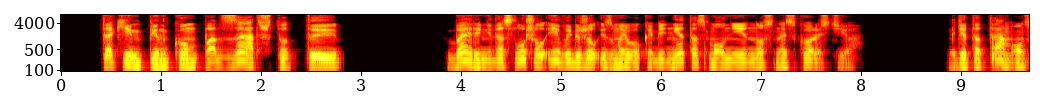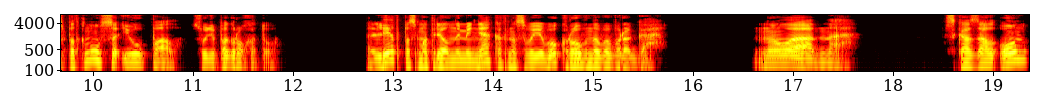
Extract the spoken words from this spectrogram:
— Таким пинком под зад, что ты... Байри не дослушал и выбежал из моего кабинета с молниеносной скоростью. Где-то там он споткнулся и упал, судя по грохоту. Лед посмотрел на меня, как на своего кровного врага. — Ну ладно, — сказал он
